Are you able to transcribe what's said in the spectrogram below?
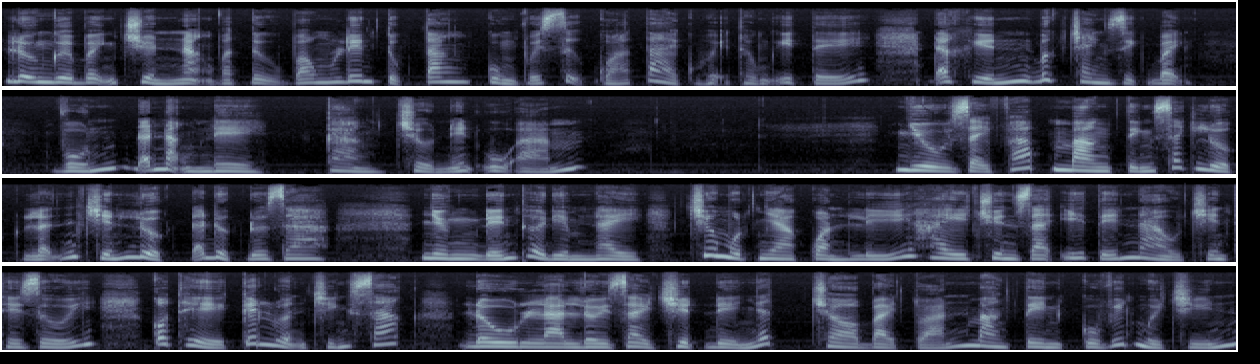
lượng người bệnh chuyển nặng và tử vong liên tục tăng cùng với sự quá tải của hệ thống y tế đã khiến bức tranh dịch bệnh vốn đã nặng nề càng trở nên u ám. Nhiều giải pháp mang tính sách lược lẫn chiến lược đã được đưa ra, nhưng đến thời điểm này, chưa một nhà quản lý hay chuyên gia y tế nào trên thế giới có thể kết luận chính xác đâu là lời giải triệt để nhất cho bài toán mang tên COVID-19.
